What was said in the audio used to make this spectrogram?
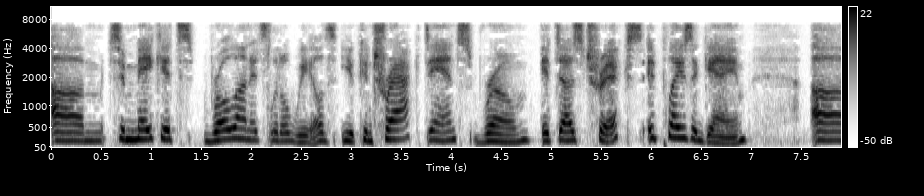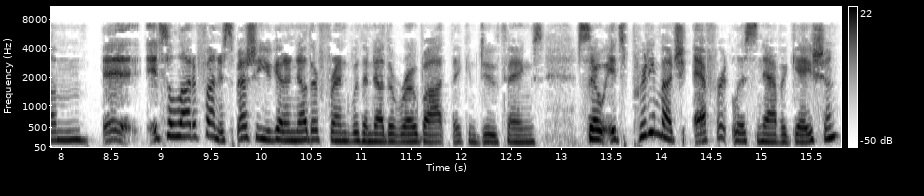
um, to make it roll on its little wheels. You can track, dance, roam. It does tricks. It plays a game. Um, it, it's a lot of fun, especially you get another friend with another robot. They can do things. So it's pretty much effortless navigation.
